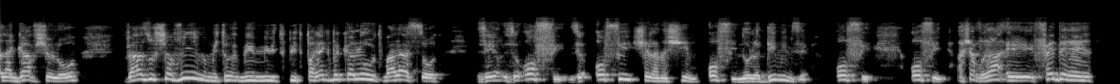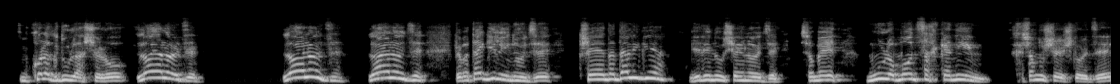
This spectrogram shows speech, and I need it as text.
על הגב שלו, ואז הוא שביר, מת, מתפרק בקלות, מה לעשות? זה, זה אופי, זה אופי של אנשים, אופי, נולדים עם זה, אופי, אופי. עכשיו, ר, אה, פדרר, עם כל הגדולה שלו, לא היה לו את זה. לא היה לו את זה, לא היה לו את זה. ומתי גילינו את זה? כשנדל הגיע, גילינו שאין לו את זה. זאת אומרת, מול המון שחקנים, חשבנו שיש לו את זה,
